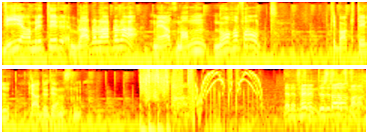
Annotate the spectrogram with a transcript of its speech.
Vi avbryter bla, bla, bla, bla, bla med at mannen nå har falt. Tilbake til radiotjenesten. Den femte statsmakt.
